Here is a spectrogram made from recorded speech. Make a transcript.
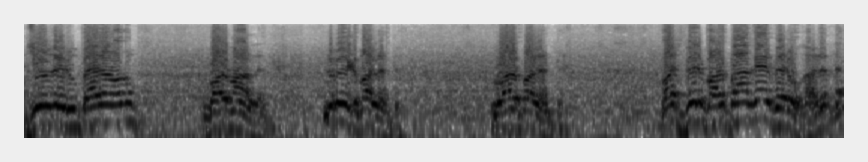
ਜੇ ਉਹਦੇ ਨੂੰ ਪਹਿਲਾਂ ਉਹਨੂੰ ਵਾਲ ਮਾਰ ਲੈਂਦਾ, ਲਪੇਟ ਪਾ ਲੈਂਦਾ, ਵਲ ਪਾ ਲੈਂਦਾ। ਬਸ ਫਿਰ ਵਲ ਪਾ ਕੇ ਫਿਰ ਉਹ ਖਾ ਲੈਂਦਾ।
